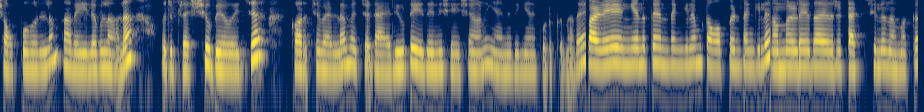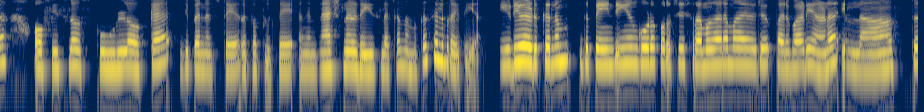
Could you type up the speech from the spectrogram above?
ഷോപ്പുകളിലും അവൈലബിൾ ആണ്. ഒരു ബ്രഷ് ഉപയോഗിച്ച് കുറച്ച് വെള്ളം വെച്ച് ഡയല്യൂട്ട് ചെയ്തതിന് ശേഷമാണ് ഞാനിതിങ്ങനെ കൊടുക്കുന്നത്. പഴയ ഇങ്ങനത്തെ എന്തെങ്കിലും ടോപ്പ് ഉണ്ടെങ്കിൽ നമ്മളുടേതായ ഒരു ടച്ചിൽ നമുക്ക് ഓഫീസിലോ സ്കൂളിലോ ഒക്കെ ഇൻഡിപെൻഡൻസ് ഡേ റിപ്പബ്ലിക് ഡേ അങ്ങനെ നാഷണൽ ഡേയ്സിലൊക്കെ നമുക്ക് സെലിബ്രേറ്റ് ചെയ്യാം. വീഡിയോ എടുക്കലും ഇത് പെയിന്റിങ്ങും കൂടെ കുറച്ച് ശ്രമകരമായ ഒരു പരിപാടിയാണ്. ലാസ്റ്റ്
